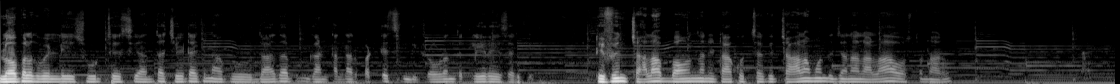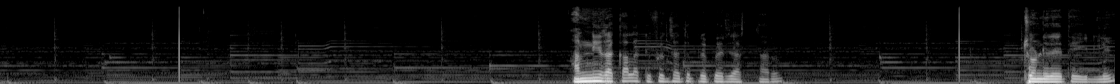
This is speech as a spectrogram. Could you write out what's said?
లోపలికి వెళ్ళి షూట్ చేసి అంతా చేయటానికి నాకు దాదాపు గంటన్నర పట్టేసింది క్రౌడ్ అంతా క్లియర్ అయ్యేసరికి. టిఫిన్ చాలా బాగుందని టాక్ వచ్చేసరికి చాలామంది జనాలు అలా వస్తున్నారు. అన్ని రకాల టిఫిన్స్ అయితే ప్రిపేర్ చేస్తున్నారు. చూడండి ఇడ్లీ.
